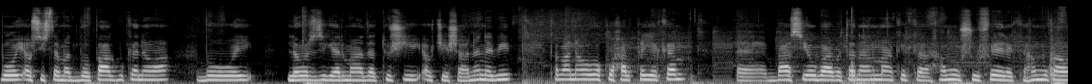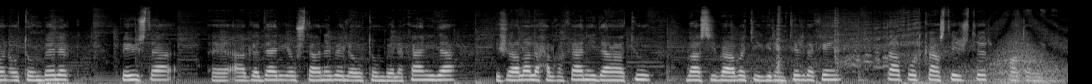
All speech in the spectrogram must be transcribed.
بۆ ئەوەی ئەو سیستەمەت بۆ پاک بکەنەوە بۆ ئەوەی لە وەرزی گەرمادا توشی ئەو کێشانە نەبی تەبان ئەوە وەکو حلقە یەکەم باسی ئەو بابەتەنانمان کرد کە هەموو شوفێرێک هەموو خاوەن ئۆتۆمبیلێک پێویستە ئاگداری ئەو شتانە بێ لە ئۆتۆمبیلەکانیدا ئیشاڵە لە حلقەکانی داهاتوو باسی بابەتی گرنگتر دەکەین تا پۆتکاستێشتر خواتان بگەین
